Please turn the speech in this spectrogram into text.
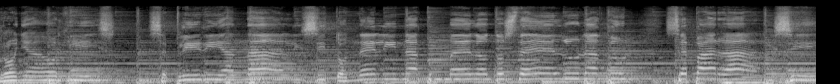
Χρόνια οργής σε πλήρη ανάλυση Τον Έλληνα του μέλλοντος θέλουν να δουν σε παράλυση.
